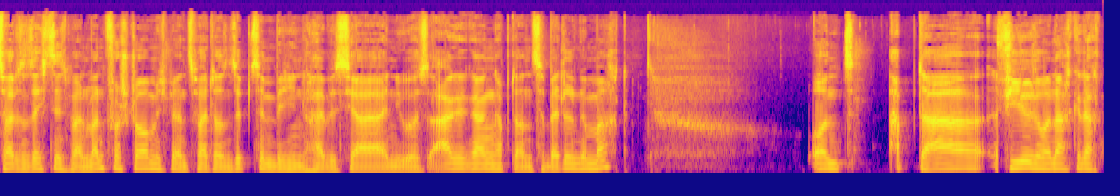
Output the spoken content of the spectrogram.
2016 ist mein Mann verstorben. Ich bin 2017 bin ich ein halbes Jahr in die USA gegangen, habe da ein Sabbatical gemacht und habe da viel darüber nachgedacht,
